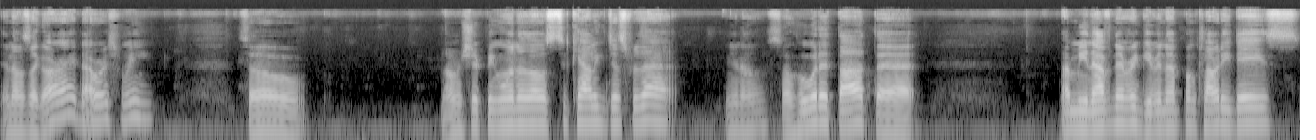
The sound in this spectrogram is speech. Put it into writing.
And I was like, "All right, that works for me." So I'm shipping one of those to Cali just for that. You know, so who would have thought that? I mean, I've never given up on cloudy days.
